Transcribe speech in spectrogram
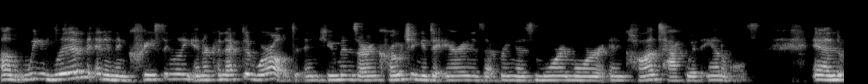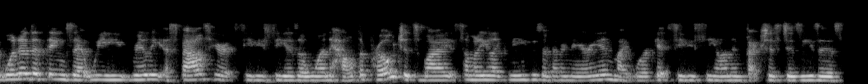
Um, we live in an increasingly interconnected world, and humans are encroaching into areas that bring us more and more in contact with animals. And one of the things that we really espouse here at CDC is a One Health approach. It's why somebody like me, who's a veterinarian, might work at CDC on infectious diseases,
